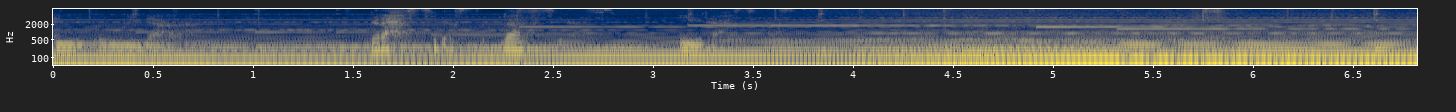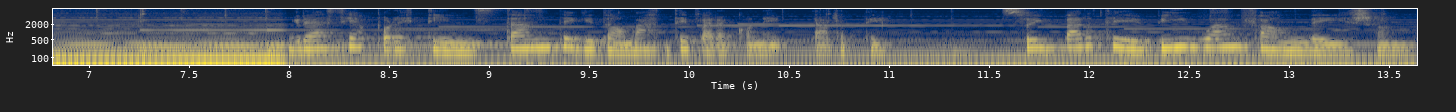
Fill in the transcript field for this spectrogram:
en tu mirada. Gracias, gracias y gracias. Gracias por este instante que tomaste para conectarte. Soy parte de B1 Foundation,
